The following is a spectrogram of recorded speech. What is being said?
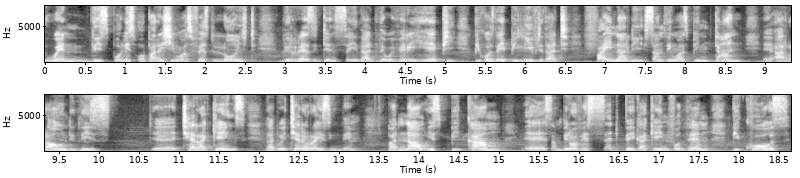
when this police operation was first launched, the residents say that they were very happy because they believed that finally something was being done uh, around these uh, terror gangs that were terrorizing them. But now it's become uh, some bit of a setback again for them because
